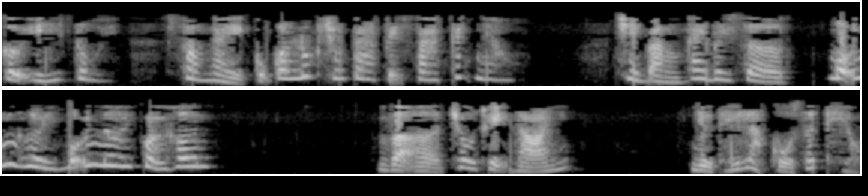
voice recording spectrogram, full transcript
Cứ ý tôi, sau này cũng có lúc chúng ta phải xa cách nhau. Chỉ bằng ngay bây giờ, mỗi người mỗi nơi còn hơn. Vợ Chu Thụy nói, như thế là cô rất hiểu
